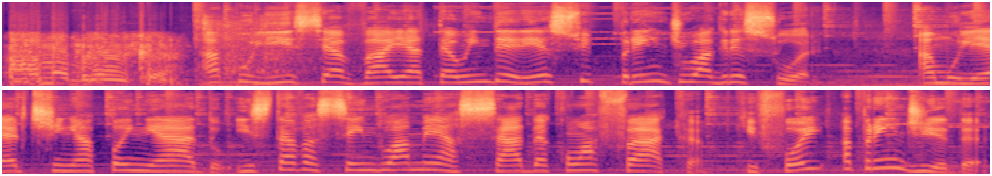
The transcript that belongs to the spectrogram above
Arma branca. A polícia vai até o endereço e prende o agressor. A mulher tinha apanhado e estava sendo ameaçada com a faca, que foi apreendida.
